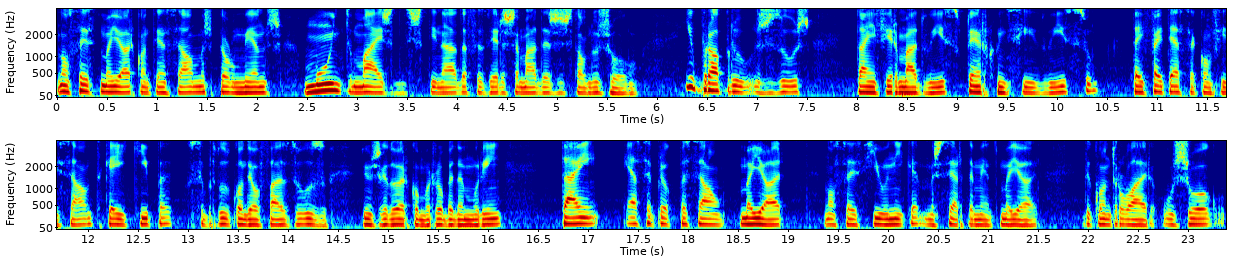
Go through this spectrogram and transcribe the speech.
não sei se de maior contenção, mas pelo menos muito mais destinado a fazer a chamada gestão do jogo. E o próprio Jesus tem afirmado isso, tem reconhecido isso, tem feito essa confissão de que a equipa, sobretudo quando ele faz uso de um jogador como Ruben Amorim, tem essa preocupação maior, não sei se única, mas certamente maior, de controlar o jogo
